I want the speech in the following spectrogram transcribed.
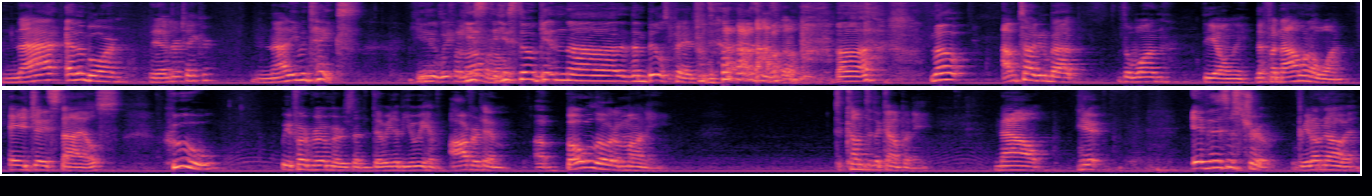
not Evan Bourne, The Undertaker. not even takes. He, He's he's, he's, still getting uh, them bills paid from the hospital. Uh, no, I'm talking about the one, the only, the phenomenal one, AJ Styles, who we've heard rumors that the WWE have offered him a boatload of money to come to the company. Now, here, if this is true, we don't know it.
